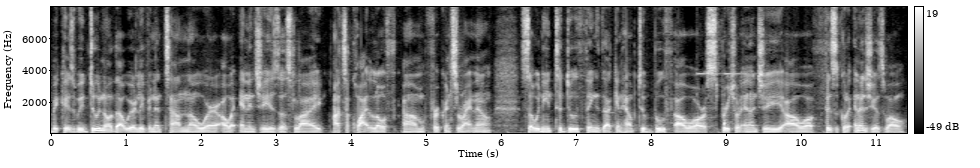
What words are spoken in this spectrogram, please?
Because we do know that we're living in a time now where our energy is just like at a quite low um, frequency right now. So we need to do things that can help to boost our spiritual energy, our physical energy as well.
